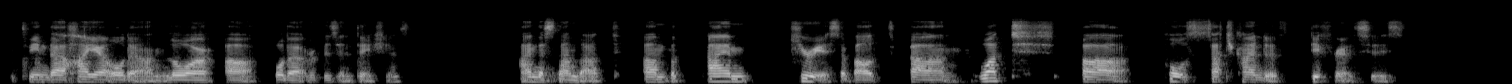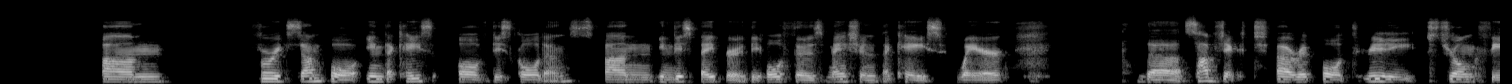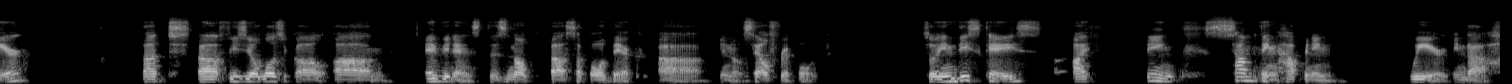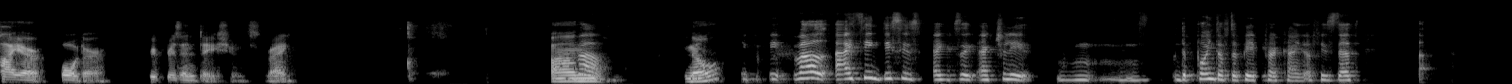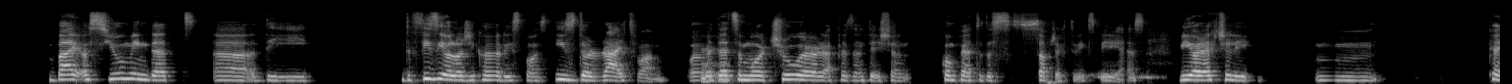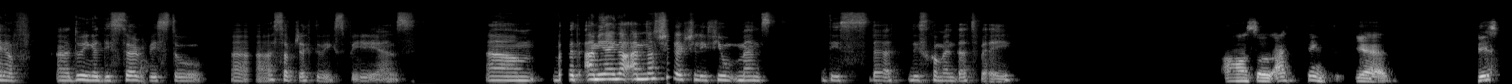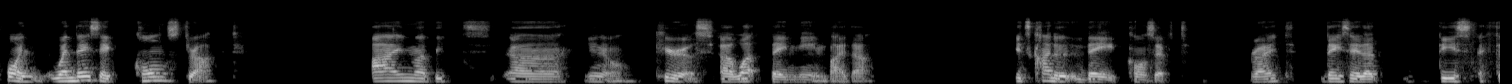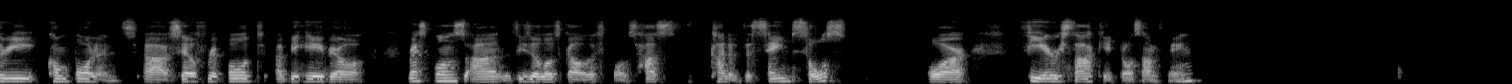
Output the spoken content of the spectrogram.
between the higher order and lower uh, order representations. I understand that, um, but I am curious about um, what uh, cause such kind of differences. Um, for example, in the case of discordance, um, in this paper, the authors mentioned a case where the subject uh, report really strong fear, but uh, physiological um, evidence does not uh, support their uh, you know, self-report. So in this case, I think something happening weird in the higher order representations, right? Um, well, no? well, I think this is actually the point of the paper kind of is that by assuming that uh, the the physiological response is the right one or mm-hmm. that's a more truer representation compared to the subjective experience. We are actually um, kind of uh, doing a disservice to uh, subjective experience. Um, but i mean I i'm not sure actually if you meant this that this comment that way. Uh, so I think, yeah, this point, when they say construct, I'm a bit, uh, you know, curious uh, what they mean by that. It's kind of vague concept, right? They say that these three components, uh, self-report, uh, behavioral response, and physiological response has kind of the same source or fear circuit or something.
